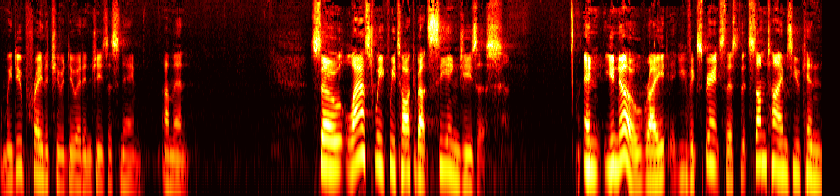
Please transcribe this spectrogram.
And we do pray that you would do it in Jesus' name. Amen. So, last week we talked about seeing Jesus. And you know, right, you've experienced this, that sometimes you can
